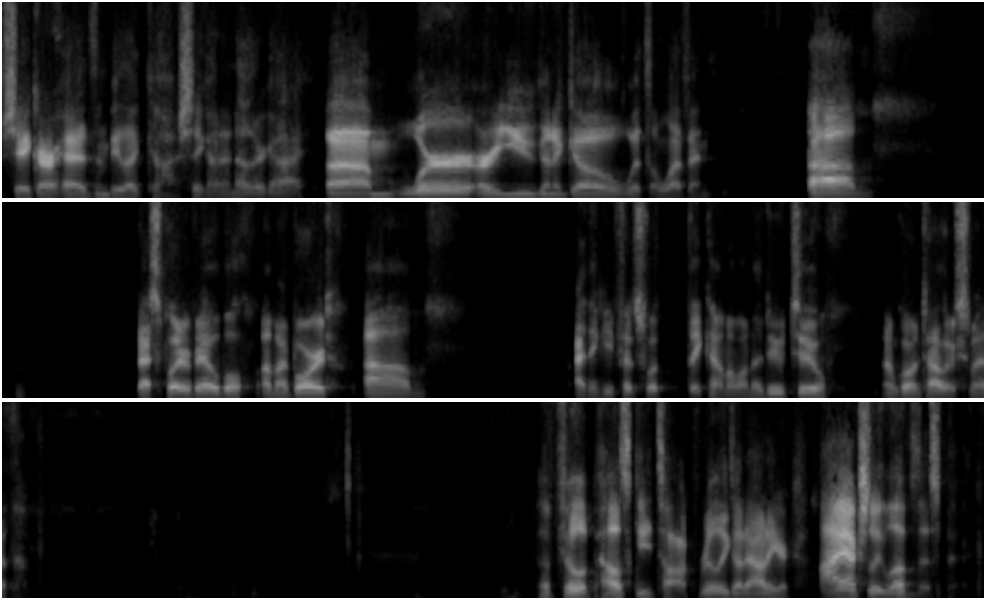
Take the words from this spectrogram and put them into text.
shake our heads and be like, "Gosh, they got another guy." Um, where are you going to go with eleven? Um, best player available on my board. Um, I think he fits what they kind of want to do too. I'm going Tyler Smith. The Filipowski talk really got out of here. I actually love this pick.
